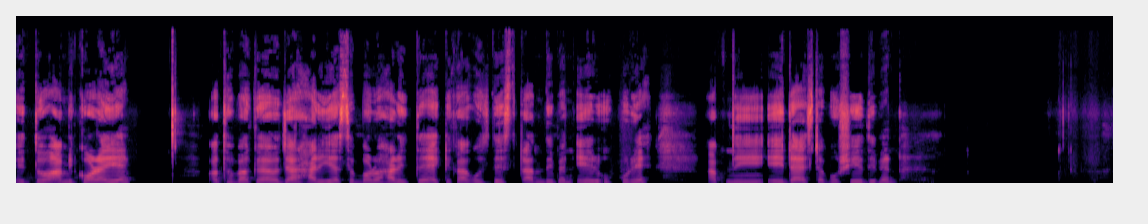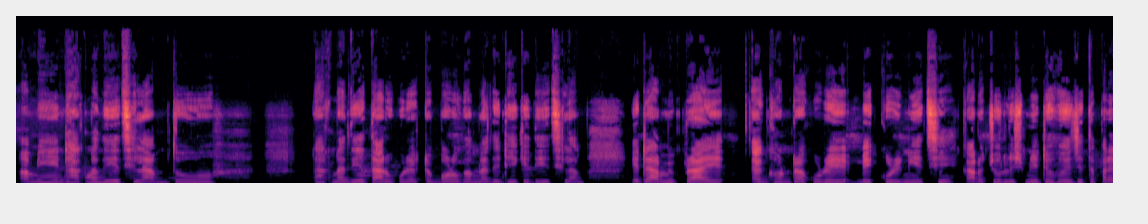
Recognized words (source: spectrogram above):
এই তো আমি কড়াইয়ে অথবা যার হাড়ি আছে বড় হাড়িতে একটি কাগজ দিয়ে স্টান দেবেন। এর উপরে আপনি এই ডাইসটা বসিয়ে দিবেন। আমি ঢাকনা দিয়েছিলাম, তো ঢাকনা দিয়ে তার উপরে একটা বড় গামলা দিয়ে ঢেকে দিয়েছিলাম। এটা আমি প্রায় এক ঘণ্টা করে বেক করে নিয়েছি। কারও চল্লিশ মিনিটে হয়ে যেতে পারে,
